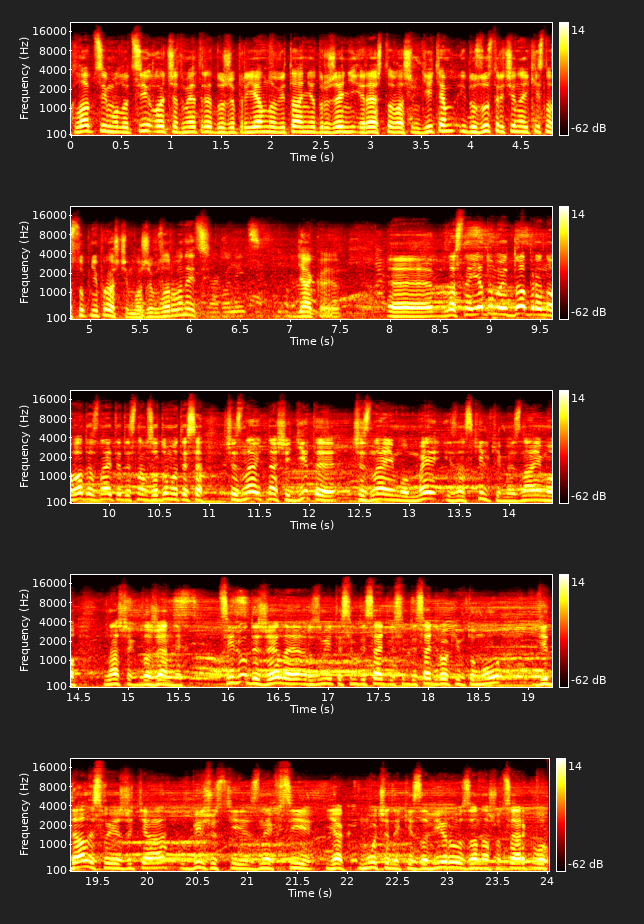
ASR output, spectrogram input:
Хлопці, молодці, отче Дмитре, дуже приємно. Вітання дружині і решту вашим дітям. І до зустрічі на якісь наступні прощі. Може, в Зорваниці. Дякую. Е, власне, я думаю, добра нагода, знаєте, десь нам задуматися, чи знають наші діти, чи знаємо ми і наскільки ми знаємо наших блаженних. Ці люди жили, розумієте, 70-80 років тому, віддали своє життя. В більшості з них всі як мученики за віру, за нашу церкву.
